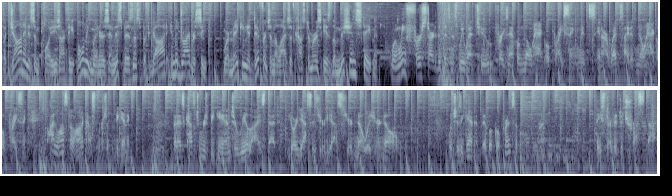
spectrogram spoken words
But John and his employees aren't the only winners in this business with God in the driver's seat. Where making a difference in the lives of customers is the mission statement. When we first started the business, we went to, for example, no haggle pricing. It's in our website is no haggle pricing. I lost a lot of customers at the beginning. But as customers began to realize that your yes is your yes, your no is your no, which is again a biblical principle, they started to trust that.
